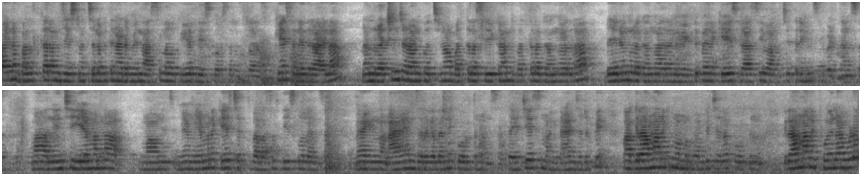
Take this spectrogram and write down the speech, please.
పైన బలత్కారం చేసిన చిలపతి నాయుడు మీద అసలు కేర్ తీసుకోరు సార్ కేసు అనేది రాయలా? నన్ను రక్షించడానికి వచ్చిన బత్తల శ్రీకాంత్ బత్తల గంగాధర డైరంగుల గంగాధర అనే వ్యక్తి పైన కేసు రాసి వాళ్ళ చిత్రహింసలు పెట్టాను సార్. మా నుంచి ఏమన్నా మా నుంచి మేము ఏమైనా కేసు చెప్తే వాళ్ళు అసలు తీసుకోలేము సార్. మాకు న్యాయం జరగాలని కోరుతున్నాను సార్. దయచేసి మాకు న్యాయం జరిపి మా గ్రామానికి మమ్మల్ని పంపించేలా కోరుతున్నాం. గ్రామానికి పోయినా కూడా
